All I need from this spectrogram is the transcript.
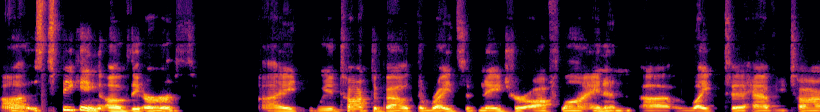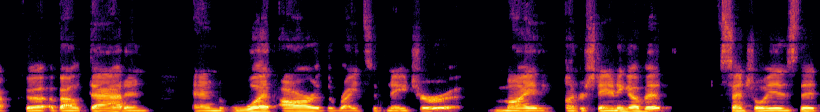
Uh, speaking of the earth, I we had talked about the rights of nature offline, and uh, like to have you talk uh, about that and and what are the rights of nature. My understanding of it essentially is that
